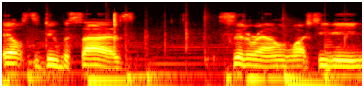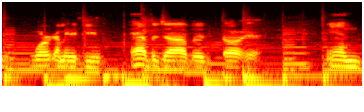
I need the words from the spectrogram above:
else to do besides sit around, watch TV, work. I mean, if you have a job or, or and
